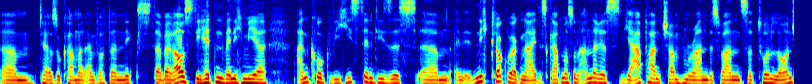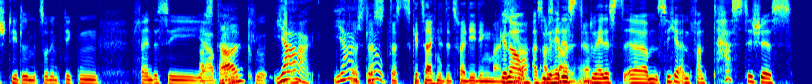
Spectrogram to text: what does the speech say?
ähm, tja, so kam halt einfach dann nichts dabei raus. Die hätten, wenn ich mir anguck, wie hieß denn dieses, ähm, nicht Clockwork Knight, es gab noch so ein anderes Japan Jump'n'Run, das war ein Saturn Launch Titel mit so einem dicken Fantasy Astal? Japan. Klo- Ja, ja, Das, ich das, glaube. das gezeichnete 2D-Ding meinst Genau, du? ne? also du Astal, hättest, ja. du hättest ähm, sicher ein fantastisches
